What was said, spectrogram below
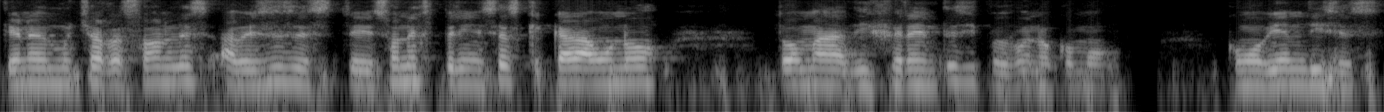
tienes muchas razones. A veces este, son experiencias que cada uno toma diferentes y pues bueno, como, como bien dices,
